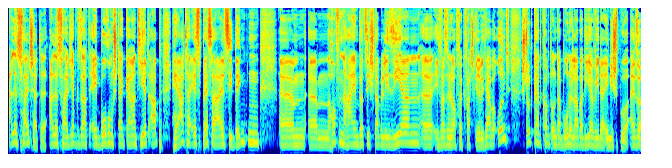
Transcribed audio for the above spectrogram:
alles falsch hatte. Alles falsch. Ich habe gesagt, ey, Bochum steigt garantiert ab. Hertha ist besser, als sie denken. Ähm, ähm, Hoffenheim wird sich stabilisieren. Äh, ich weiß nicht noch für Quatsch geredet habe. Und Stuttgart kommt unter Bruno Labbadia wieder in die Spur. Also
